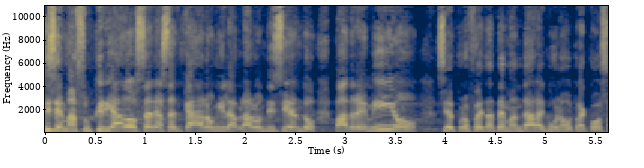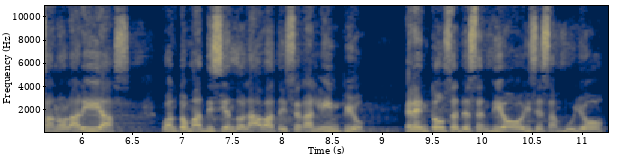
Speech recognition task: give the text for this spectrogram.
Dice, más sus criados se le acercaron y le hablaron diciendo, Padre mío, si el profeta te mandara alguna otra cosa, no la harías. Cuanto más diciendo, lávate y serás limpio. Él entonces descendió y se zambulló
